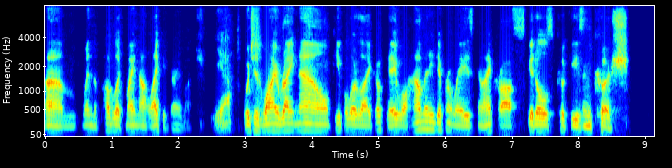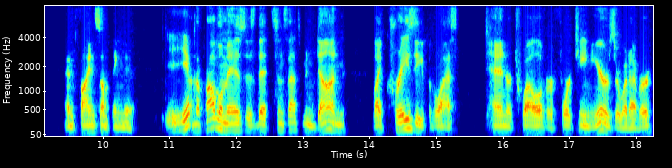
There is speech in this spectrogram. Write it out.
um, when the public might not like it very much. Yeah. Which is why right now people are like, okay, well, how many different ways can I cross Skittles, cookies, and Kush and find something new? Yep. And the problem is, is that since that's been done like crazy for the last 10 or 12 or 14 years or whatever,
